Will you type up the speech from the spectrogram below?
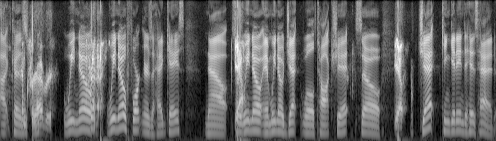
uh, because And forever. we know we know Forkner's a head case now, so Yeah. we know and we know Jett will talk shit. So Yep. Jett can get into his head.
